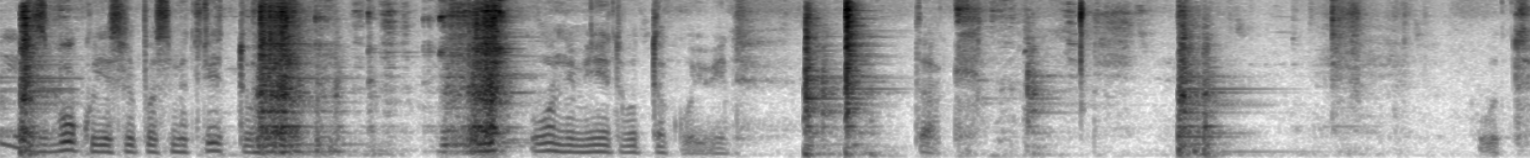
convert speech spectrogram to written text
И сбоку, если посмотреть, то он имеет вот такой вид. Так. Вот.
